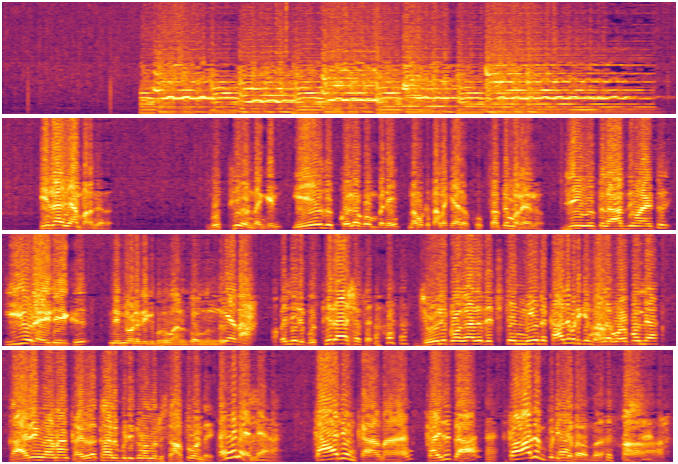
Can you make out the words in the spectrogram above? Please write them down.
ഇതാ ഞാൻ പറഞ്ഞത്. ബുദ്ധിയുണ്ടെങ്കിൽ ഏത് കൊല കൊമ്പനെയും നമുക്ക് തളയ്ക്കാൻ നോക്കും സത്യം പറയാലോ. ജീവിതത്തിൽ ആദ്യമായിട്ട് ഈ ഒരു ഐഡിയക്ക് നിന്നോട് എനിക്ക് ബഹുമാനം തോന്നുന്നുണ്ട്. വലിയൊരു ബുദ്ധിരാശസൻ ജോലി പോകാതെ രക്ഷിച്ചാൽ നീ എന്റെ കാൽ അല്ല പിടിക്കുന്ന കുഴപ്പമില്ല. കാര്യം കാണാൻ കഴുത കാൽ പിടിക്കണം എന്നൊരു ശാസ്ത്രമുണ്ടേ. അങ്ങനെയല്ല. കാര്യം കാണാൻ കഴുത കാലം പിടിക്കണമെന്ന്. ആ.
